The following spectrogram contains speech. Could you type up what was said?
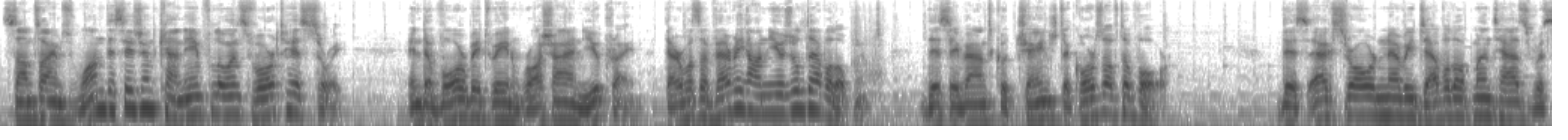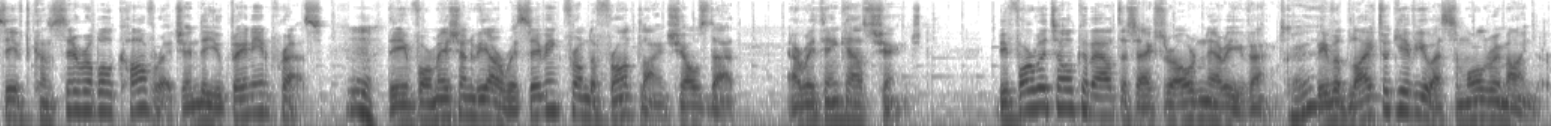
Sometimes one decision can influence world history. In the war between Russia and Ukraine, there was a very unusual development. This event could change the course of the war. This extraordinary development has received considerable coverage in the Ukrainian press. Hmm. The information we are receiving from the front line shows that everything has changed. Before we talk about this extraordinary event, Okay. we would like to give you a small reminder.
